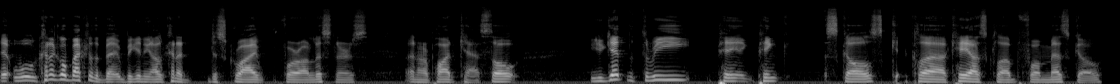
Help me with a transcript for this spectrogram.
It, we'll kind of go back to the be- beginning. I'll kind of describe for our listeners in our podcast. So, you get the three pink, pink skulls, Cl- Chaos Club from Mezco.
